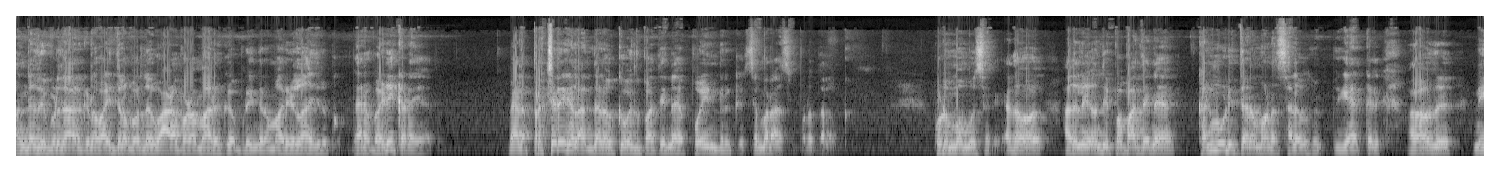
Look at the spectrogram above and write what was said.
வந்தது இப்படி தான் இருக்குன்னா வயிற்றுல பிறந்தது வாழைப்பழமாக இருக்குது அப்படிங்கிற மாதிரிலாம் இருக்கும். வேறு வழி கிடையாது. வேறு பிரச்சனைகள் அந்தளவுக்கு வந்து பார்த்திங்கன்னா போயின்னு இருக்குது சிம்மராசி பொறுத்தளவுக்கு. குடும்பமும் சரி. அதோ அதுலேயும் வந்து இப்போ பார்த்தீங்கன்னா கண்மூடித்தனமான செலவுகள். அதாவது நீ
